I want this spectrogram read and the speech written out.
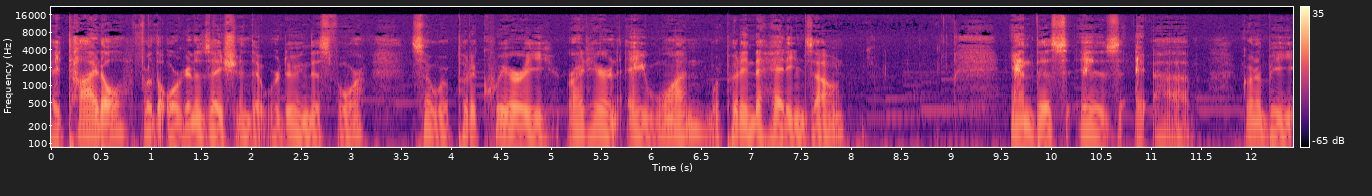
a title for the organization that we're doing this for. So we'll put a query right here in A1. We're putting the heading zone. And this is uh, going to be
